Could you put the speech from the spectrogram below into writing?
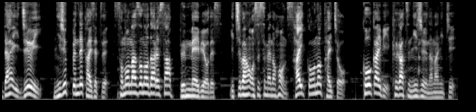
第10位。20分で解説。その謎のだるさ、文明病です。一番おすすめの本、最高の体調。公開日9月27日。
